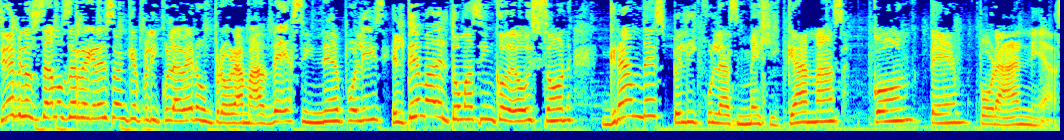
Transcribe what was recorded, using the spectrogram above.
Cinéfilos, estamos de regreso en ¿Qué película ver? Un programa de Cinépolis. El tema del toma 5 de hoy son grandes películas mexicanas contemporáneas.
